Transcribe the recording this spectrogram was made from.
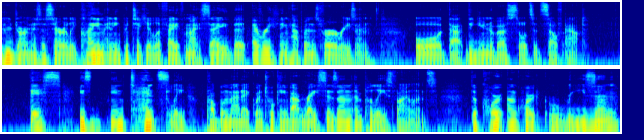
who don't necessarily claim any particular faith might say that everything happens for a reason, or that the universe sorts itself out. This is intensely problematic when talking about racism and police violence. The quote unquote reason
